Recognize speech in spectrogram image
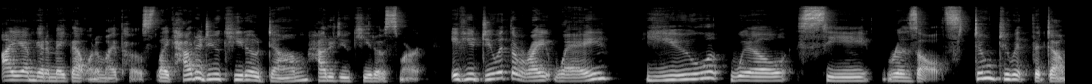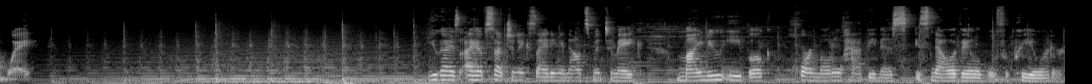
I am going to make that one of my posts, like how to do keto dumb, how to do keto smart. If you do it the right way, you will see results. Don't do it the dumb way. You guys, I have such an exciting announcement to make. My new ebook, Hormonal Happiness, is now available for pre order.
